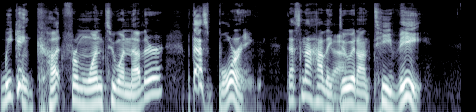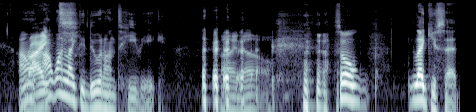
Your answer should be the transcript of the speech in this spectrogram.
We can cut from one to another, but that's boring. That's not how they Yeah. do it on TV. I, wa- I want to like to do it on TV. I know. So, like you said,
